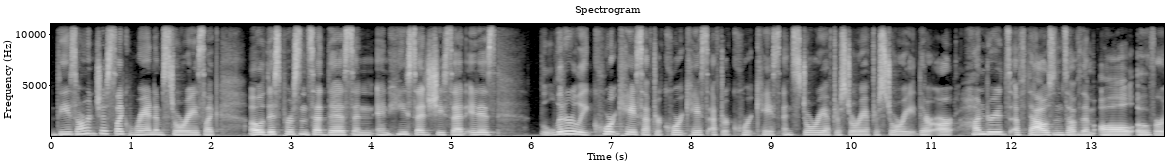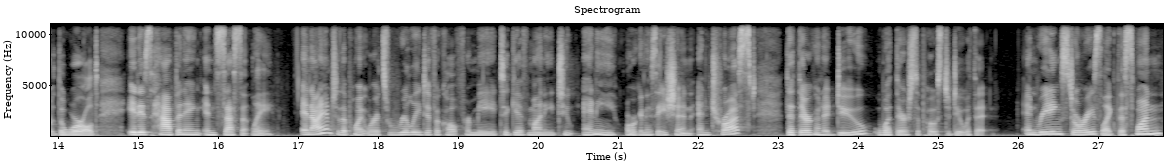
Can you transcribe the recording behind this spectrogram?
these aren't just like random stories like, oh, this person said this and, and he said, she said. It is literally court case after court case after court case and story after story after story. There are hundreds of thousands of them all over the world. It is happening incessantly. And I am to the point where it's really difficult for me to give money to any organization and trust that they're going to do what they're supposed to do with it. And reading stories like this one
